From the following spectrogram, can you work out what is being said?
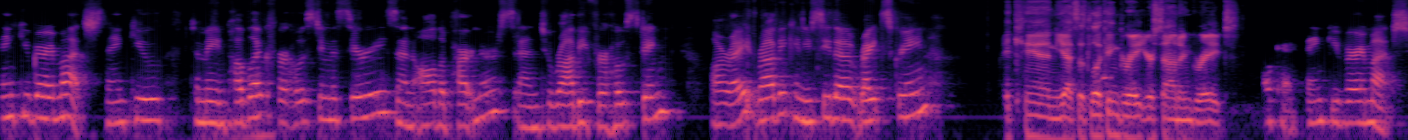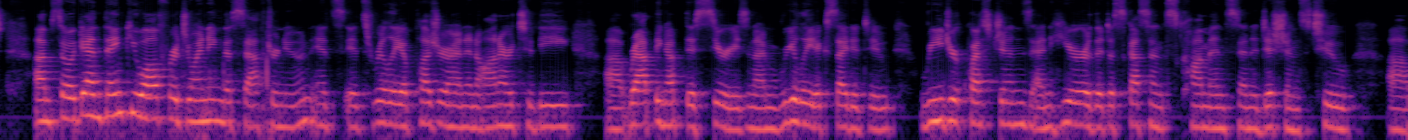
Thank you very much. Thank you to Maine Public for hosting the series and all the partners and to Robbie for hosting. All right, Robbie, can you see the right screen? I can, yes, it's looking great. You're sounding great. Okay, thank you very much. Um, so again, thank you all for joining this afternoon. It's, it's really a pleasure and an honor to be uh, wrapping up this series, and I'm really excited to read your questions and hear the discussants' comments and additions to uh,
